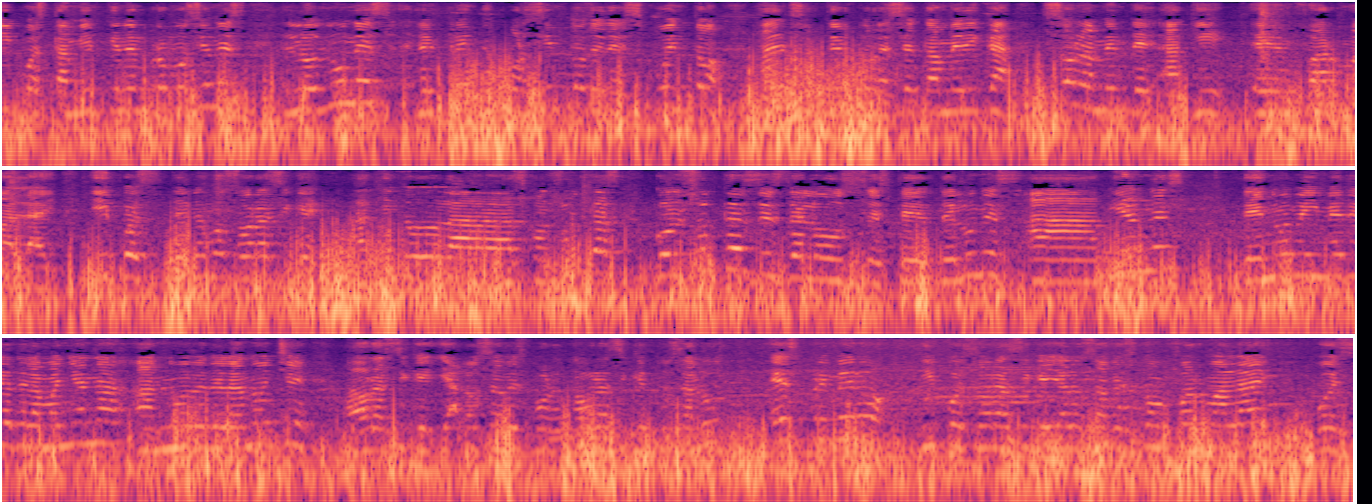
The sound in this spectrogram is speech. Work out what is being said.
y pues también tienen promociones los lunes el 30% de descuento al sorteo tu receta médica solamente aquí en Pharmalife. Y pues tenemos ahora sí que aquí todas las consultas, consultas desde los este, de lunes a viernes de 9 y media de la mañana a 9 de la noche. Ahora sí que ya lo sabes, por ahora sí que tu salud es primero y pues ahora sí que ya lo sabes con Pharmalife, pues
